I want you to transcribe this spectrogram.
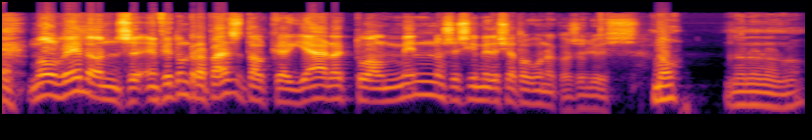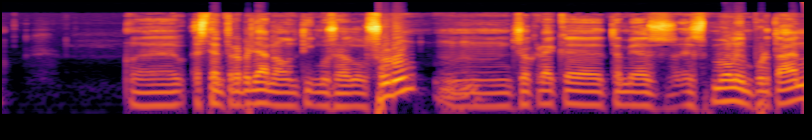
Molt bé, doncs hem fet un repàs del que hi ha ara actualment. No sé si m'he deixat alguna cosa, Lluís. No, no, no, no. no. Uh, estem treballant a l'antic Museu del Suro. Mm, jo crec que també és, és molt important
